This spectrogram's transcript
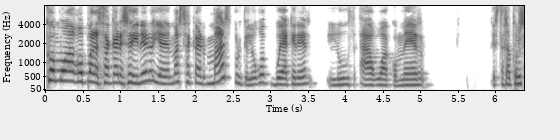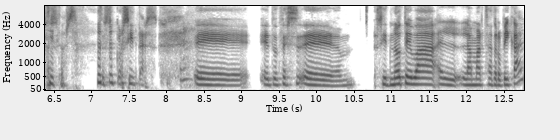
cómo hago para sacar ese dinero y además sacar más, porque luego voy a querer luz, agua, comer, estas cosas, estas cositas. Eh, entonces, eh, si no te va la marcha tropical,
